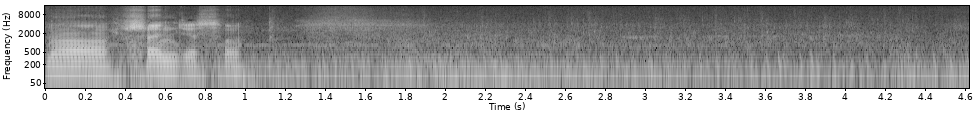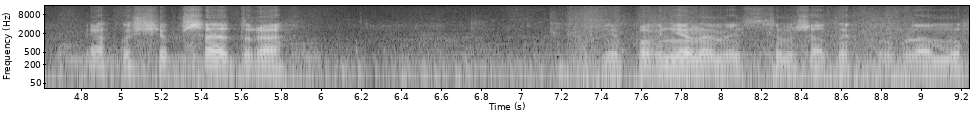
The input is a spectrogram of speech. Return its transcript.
No, wszędzie są. Jakoś się przedrę. Nie powinienem mieć z tym żadnych problemów.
